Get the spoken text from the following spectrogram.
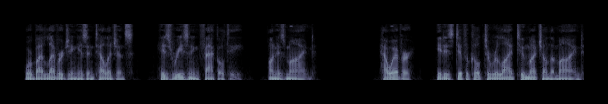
or by leveraging his intelligence, his reasoning faculty, on his mind. However, it is difficult to rely too much on the mind,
